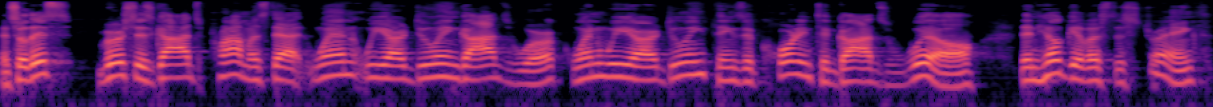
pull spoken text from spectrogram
And so this verse is God's promise that when we are doing God's work, when we are doing things according to God's will, then he'll give us the strength.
